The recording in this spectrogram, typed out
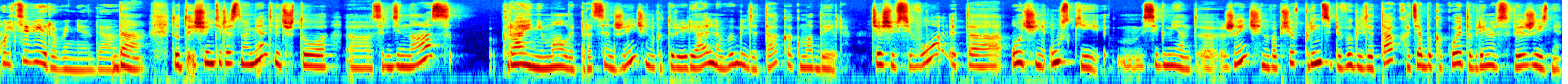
культивирование, да. Да. Тут еще интересный момент ведь, что э, среди нас крайне малый процент женщин, которые реально выглядят так, как модели. Чаще всего это очень узкий сегмент э, женщин вообще в принципе выглядит так хотя бы какое-то время в своей жизни.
